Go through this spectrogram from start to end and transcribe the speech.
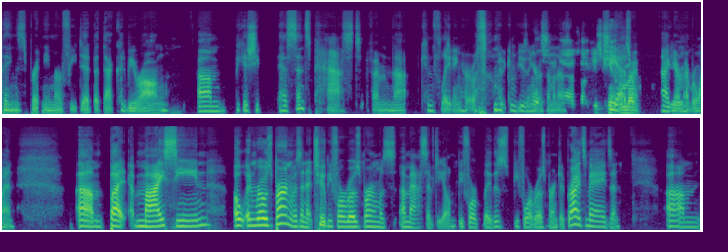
things Brittany Murphy did, but that could be wrong. Um, because she has since passed, if I'm not conflating her with somebody, confusing her with someone else. I just can't remember. I can't remember when. Um, but my scene Oh, and Rose Byrne was in it too before Rose Byrne was a massive deal. Before like this before Rose Byrne did Bridesmaids and um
